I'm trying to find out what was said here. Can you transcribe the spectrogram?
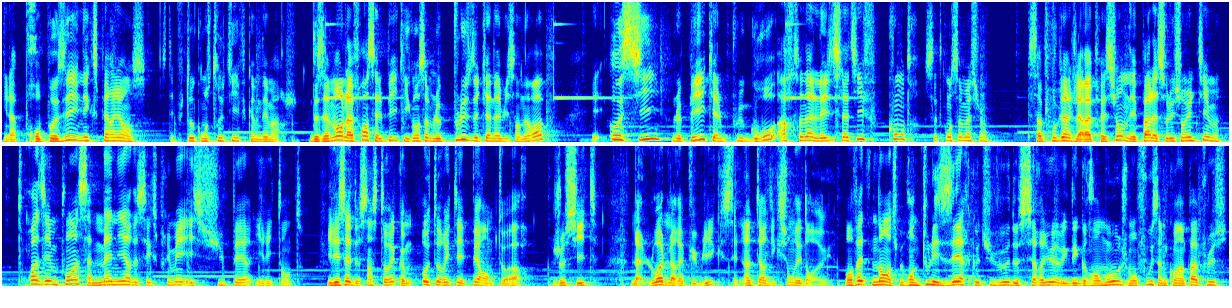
il a proposé une expérience. C'était plutôt constructif comme démarche. Deuxièmement, la France est le pays qui consomme le plus de cannabis en Europe, et aussi le pays qui a le plus gros arsenal législatif contre cette consommation. Ça prouve bien que la répression n'est pas la solution ultime. Troisième point, sa manière de s'exprimer est super irritante. Il essaie de s'instaurer comme autorité péremptoire, je cite, la loi de la République, c'est l'interdiction des drogues. Bon, en fait, non, tu peux prendre tous les airs que tu veux de sérieux avec des grands mots, je m'en fous, ça me convainc pas plus.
